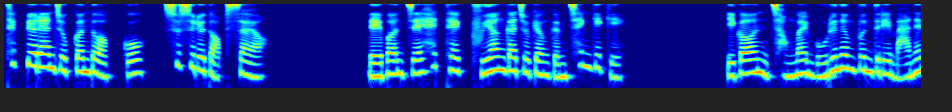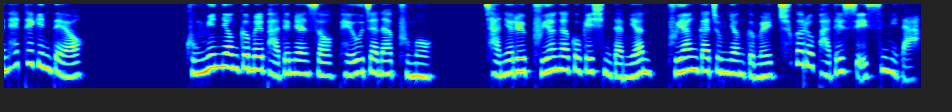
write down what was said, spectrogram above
특별한 조건도 없고 수수료도 없어요. 네 번째 혜택 부양가족연금 챙기기. 이건 정말 모르는 분들이 많은 혜택인데요. 국민연금을 받으면서 배우자나 부모, 자녀를 부양하고 계신다면 부양가족연금을 추가로 받을 수 있습니다.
